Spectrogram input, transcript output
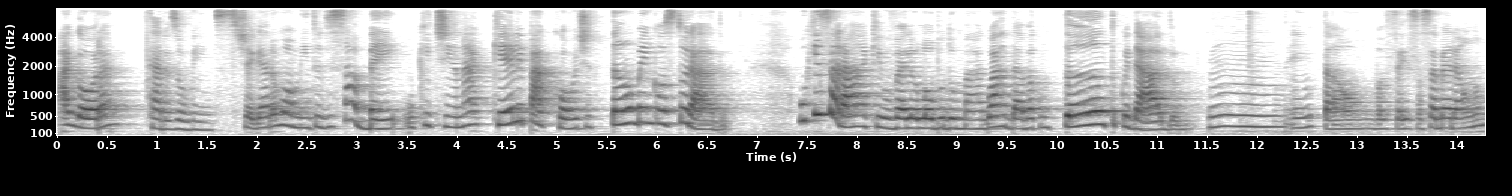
Agora, caros ouvintes, chegaram o momento de saber o que tinha naquele pacote tão bem costurado. O que será que o velho lobo do mar guardava com tanto cuidado? Hum, então vocês só saberão no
